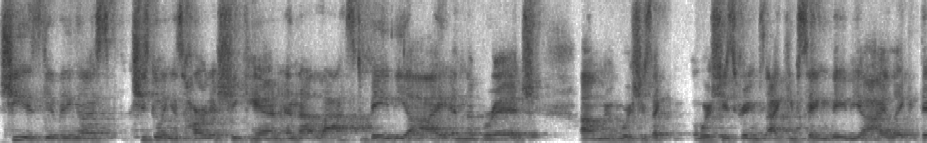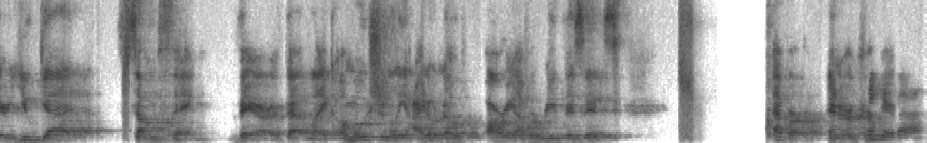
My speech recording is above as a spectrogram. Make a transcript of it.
She is giving us, she's going as hard as she can. And that last baby I in the bridge, um, where she's like, where she screams, I keep saying baby I, like there you get something there that like emotionally i don't know if ari ever revisits ever in her career i hear that.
